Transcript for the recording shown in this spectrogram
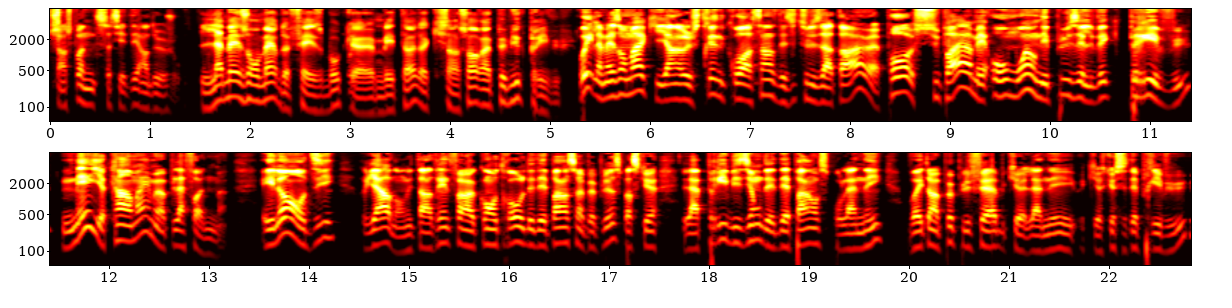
Tu changes pas une société en deux jours. La maison mère de Facebook, euh, Meta, qui s'en sort un peu mieux que prévu. Oui, la maison mère qui a enregistré une croissance des utilisateurs, pas super, mais au moins on est plus élevé que prévu, mais il y a quand même un plafonnement. Et là, on dit, regarde, on est en train de faire un contrôle des dépenses un peu plus parce que la prévision des dépenses pour l'année va être un peu plus faible que l'année que, que c'était prévu.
